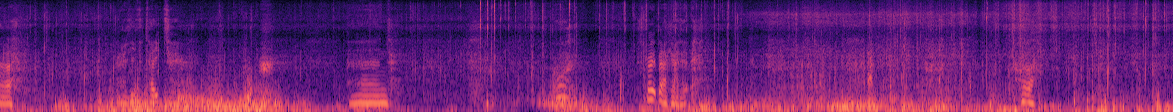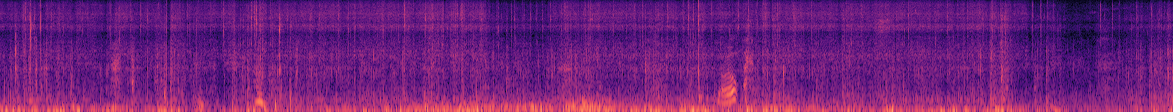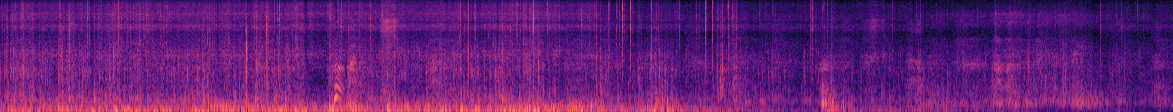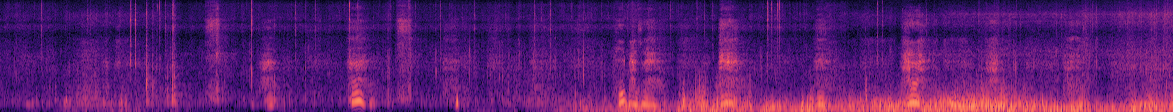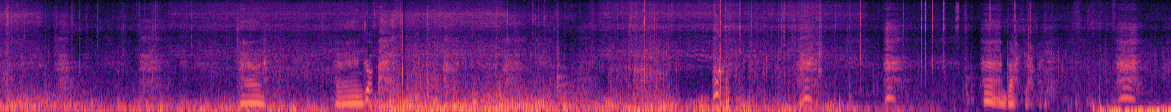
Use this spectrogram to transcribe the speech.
Uh, ready to take two. And straight back at it. Uh, Oh. Keep it there. down and drop. And back up again.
